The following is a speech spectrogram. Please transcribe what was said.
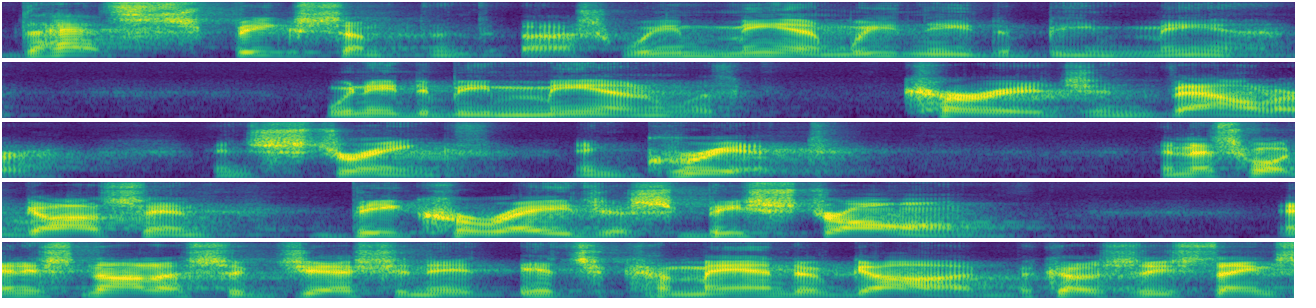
That speaks something to us. We men, we need to be men. We need to be men with courage and valor and strength and grit. And that's what God's saying be courageous, be strong. And it's not a suggestion, it, it's a command of God because these things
